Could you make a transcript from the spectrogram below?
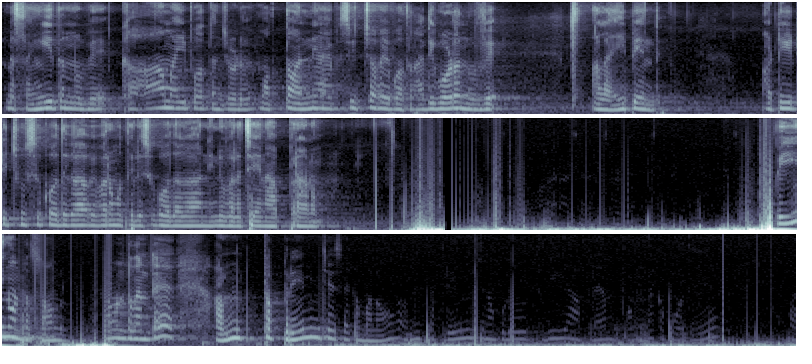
అంటే సంగీతం నువ్వే. కామ్ అయిపోతాను చూడు. మొత్తం అన్నీ స్విచ్ ఆఫ్ అయిపోతాను. అది కూడా నువ్వే. అలా అయిపోయింది. అటు ఇటు చూసుకోదుగా వివరము తెలుసుకోదగా నిన్ను వలచే నా ప్రాణం. పెయిన్ ఉంటుంది సాంగ్ ఎలా ఉంటుందంటే అంత ప్రేమించేసాక మనం అంత ప్రేమించినప్పుడు తిరిగి ఆ ప్రేమ పొందకపోతే ఆ,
